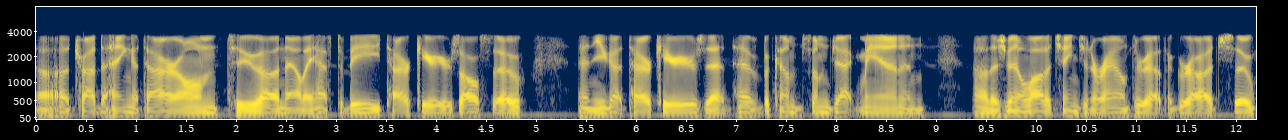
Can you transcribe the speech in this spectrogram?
uh, tried to hang a tire on to uh, now they have to be tire carriers also, and you got tire carriers that have become some jack men, and uh, there's been a lot of changing around throughout the garage. So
